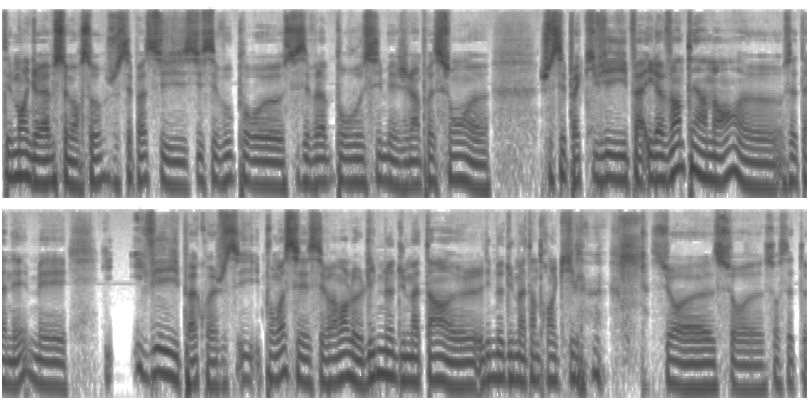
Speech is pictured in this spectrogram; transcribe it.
Tellement agréable ce morceau. Je sais pas si, c'est vous pour euh, si c'est valable pour vous aussi, mais j'ai l'impression, euh, je sais pas, qu'il vieillit pas. Il a 21 ans euh, cette année, mais il, il vieillit pas quoi. Pour moi, c'est vraiment le l'hymne du matin, euh, l'hymne du matin tranquille sur sur sur cette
